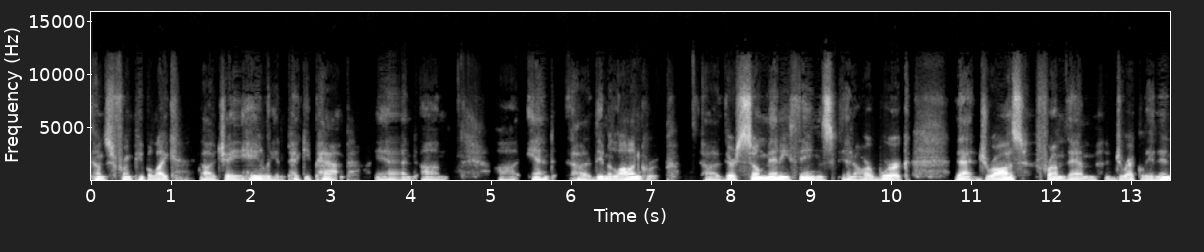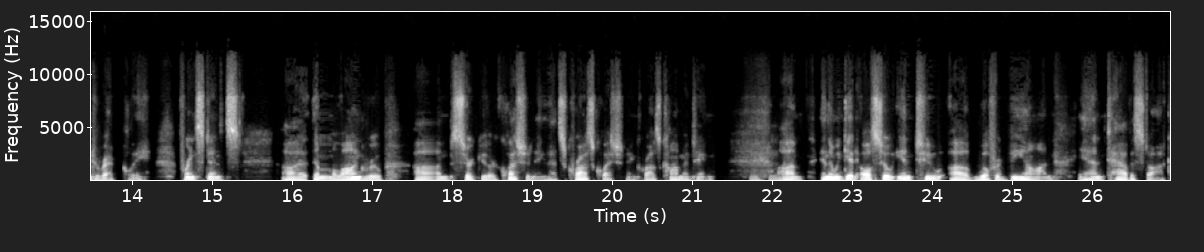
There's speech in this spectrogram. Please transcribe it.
comes from people like uh, Jay Haley and Peggy Papp and um, uh, and the Milan Group. there's so many things in our work that draws from them directly and indirectly. For instance, the Milan Group um, circular questioning. That's cross questioning, cross commenting. Mm-hmm. Um, and then we get also into uh, Wilfred Bion and Tavistock.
